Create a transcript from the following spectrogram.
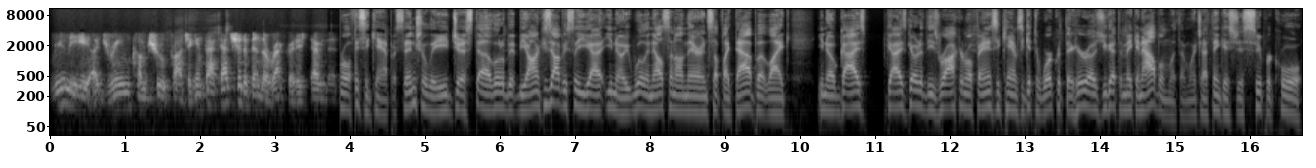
really a dream come true project. In fact, that should have been the record. I mean, the- Fantasy Camp, essentially, just a little bit beyond, because obviously you got you know Willie Nelson on there and stuff like that, but like you know guys guys go to these rock and roll fantasy camps to get to work with their heroes. You got to make an album with them, which I think is just super cool.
